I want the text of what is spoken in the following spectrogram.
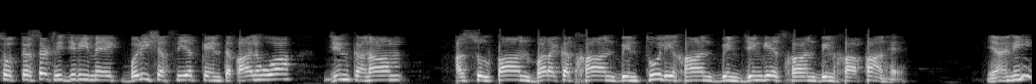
سو ترسٹھ ہجری میں ایک بڑی شخصیت کا انتقال ہوا، جن کا نام السلطان برکت خان بن تولی خان بن جنگیز خان بن خاقان ہے۔ یعنی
